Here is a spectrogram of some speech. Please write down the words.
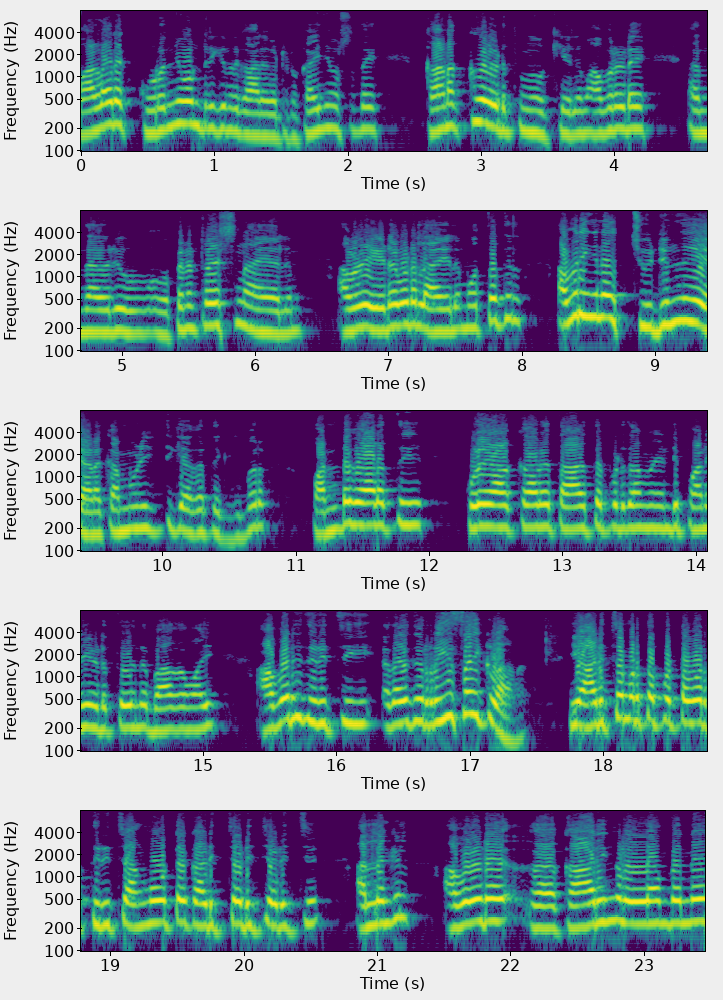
വളരെ കുറഞ്ഞുകൊണ്ടിരിക്കുന്ന ഒരു കാലഘട്ടമാണ്. കഴിഞ്ഞ വർഷത്തെ കണക്കുകൾ എടുത്തു നോക്കിയാലും അവരുടെ എന്താ ഒരു പെനട്രേഷൻ ആയാലും അവരുടെ ഇടപെടലായാലും മൊത്തത്തിൽ അവരിങ്ങനെ ചുരുങ്ങുകയാണ് കമ്മ്യൂണിറ്റിക്കകത്തേക്ക് ഇവർ പണ്ട് കാലത്ത് കുറേ ആൾക്കാരെ താഴ്ത്തപ്പെടുത്താൻ വേണ്ടി പണിയെടുത്തതിന്റെ ഭാഗമായി അവർ തിരിച്ച് അതായത് റീസൈക്കിളാണ് ഈ അടിച്ചമർത്തപ്പെട്ടവർ തിരിച്ച് അങ്ങോട്ടേക്ക് അടിച്ചടിച്ചടിച്ച് അല്ലെങ്കിൽ അവരുടെ കാര്യങ്ങളെല്ലാം തന്നെ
